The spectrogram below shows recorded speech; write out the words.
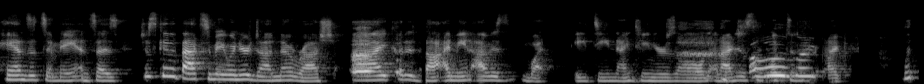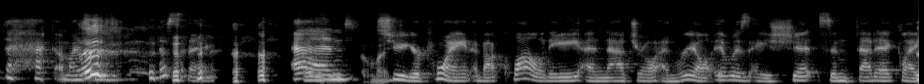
hands it to me, and says, Just give it back to me when you're done. No rush. I could have died. I mean, I was what, 18, 19 years old. And I just Oh looked at her like, What the heck am I supposed to do with this thing? And so to your point about quality and natural and real, it was a shit synthetic. Like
